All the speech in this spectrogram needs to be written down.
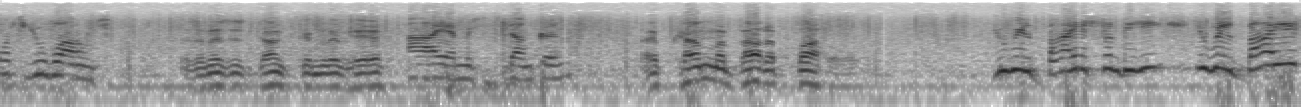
What do you want? Does a Mrs. Duncan live here? I am Mrs. Duncan. I've come about a bottle. You will buy it from me? You will buy it?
